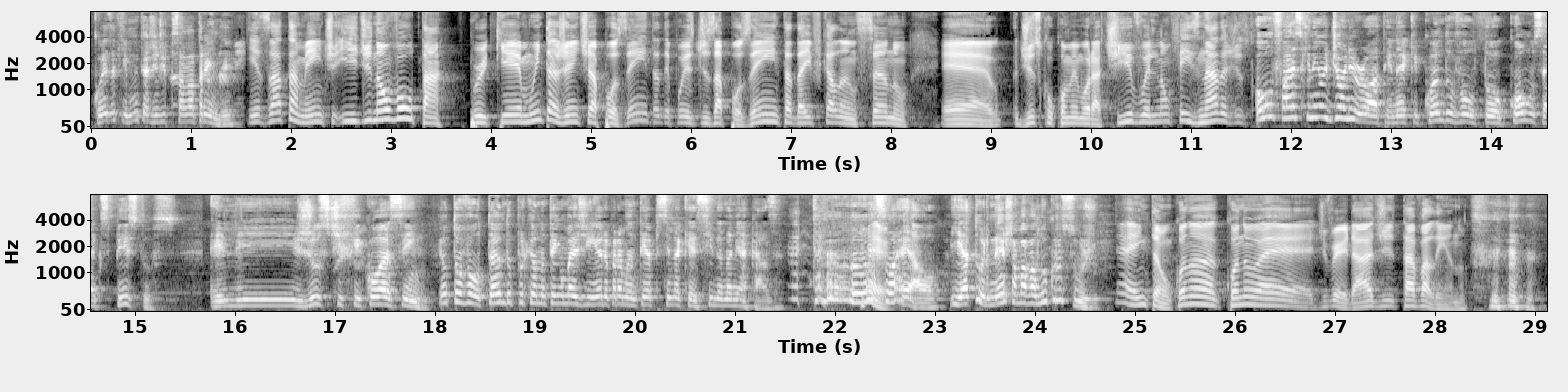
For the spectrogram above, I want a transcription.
Coisa que muita gente precisava aprender. Exatamente, e de não voltar. Porque muita gente aposenta, depois desaposenta, daí fica lançando é, disco comemorativo. Ele não fez nada disso. Ou faz que nem o Johnny Rotten, né? Que quando voltou com os Sex Pistols, ele justificou assim: eu tô voltando porque eu não tenho mais dinheiro para manter a piscina aquecida na minha casa. Não é só real. E a turnê chamava Lucro Sujo. É, então, quando, quando é de verdade, tá valendo.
